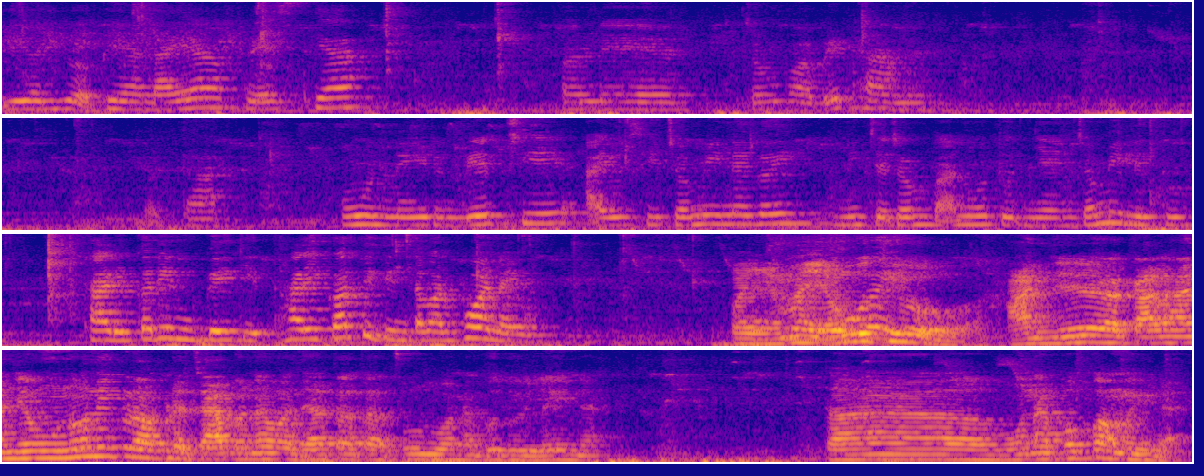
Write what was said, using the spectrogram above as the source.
ઈવરીઓ અભ્યા લાયા ફ્રેશ થયા અને જમવા બેઠા અમે. બધા હું ને ઈરન બેસીએ આયુષી જમીને ગઈ નીચે જમવાનું હતું ત્યાં જમી લીધું. થાળી કરીને ગઈ હતી થાળી કરતી હતી ને તમારો ફોન આવ્યો. ભાઈ એમાં એવું થયું સાંજે કાલ સાંજે હું ન નીકળ્યો આપણે ચા બનાવવા જતા હતા ચૂલો ને બધું લઈને. તા ઓના પપ્પા મળ્યા.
